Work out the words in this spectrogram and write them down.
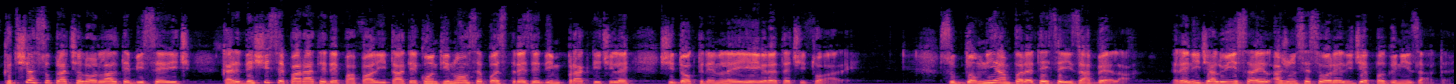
cât și asupra celorlalte biserici care, deși separate de papalitate, continuau să păstreze din practicile și doctrinele ei rătăcitoare. Sub domnia împărăteisei Izabela, religia lui Israel ajunsese o religie păgânizată.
